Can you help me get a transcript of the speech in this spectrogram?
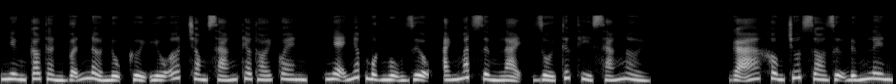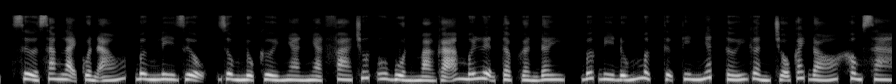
nhưng cao thần vẫn nở nụ cười yếu ớt trong sáng theo thói quen, nhẹ nhấp một ngụm rượu, ánh mắt dừng lại, rồi thức thì sáng ngời. Gã không chút do dự đứng lên, sửa sang lại quần áo, bưng ly rượu, dùng nụ cười nhàn nhạt pha chút u buồn mà gã mới luyện tập gần đây, bước đi đúng mực tự tin nhất tới gần chỗ cách đó không xa.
